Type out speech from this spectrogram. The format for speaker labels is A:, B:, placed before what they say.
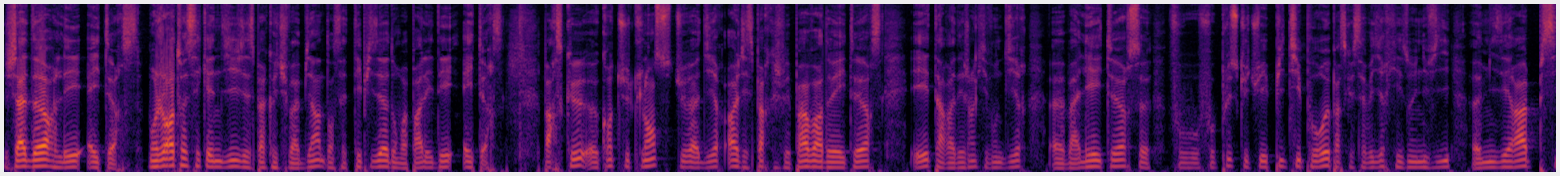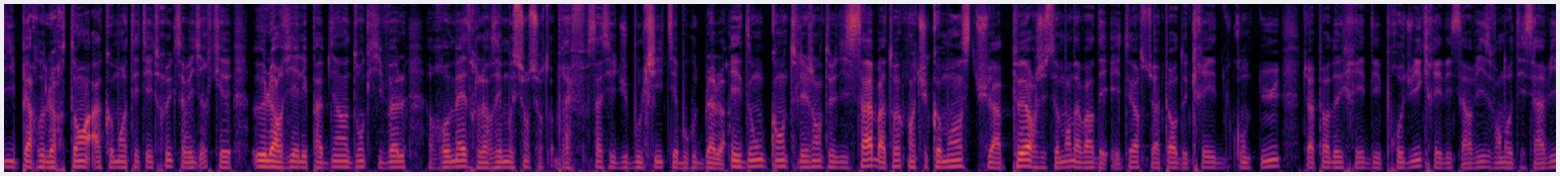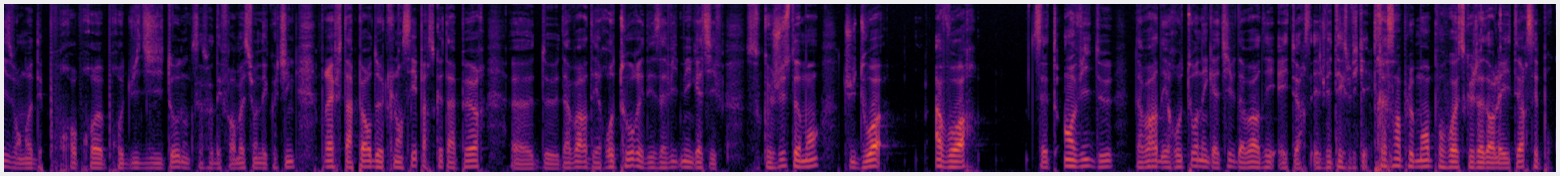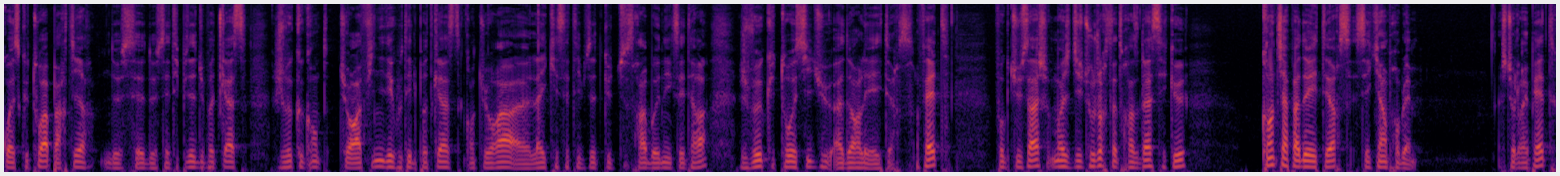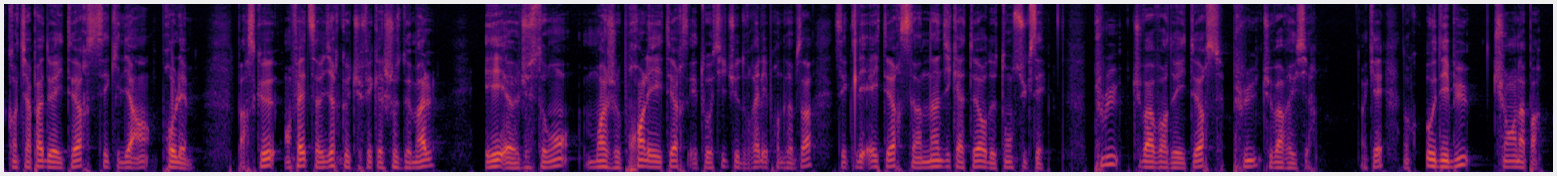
A: J'adore les haters. Bonjour à toi, c'est Candy, j'espère que tu vas bien. Dans cet épisode, on va parler des haters. Parce que euh, quand tu te lances, tu vas dire Oh, j'espère que je vais pas avoir de haters. Et tu auras des gens qui vont te dire euh, bah, Les haters, faut, faut plus que tu aies pitié pour eux parce que ça veut dire qu'ils ont une vie euh, misérable. S'ils perdent leur temps à commenter tes trucs, ça veut dire que eux, leur vie, elle est pas bien. Donc, ils veulent remettre leurs émotions sur toi. Bref, ça, c'est du bullshit, c'est beaucoup de blabla. Et donc, quand les gens te disent ça, bah, toi, quand tu commences, tu as peur justement d'avoir des haters. Tu as peur de créer du contenu, tu as peur de créer des produits, créer des services, vendre tes services, vendre des propres produits digitaux, donc que ce soit des formations, des coachings. Bref, tu as peur de te lancer parce que tu as peur euh, d'avoir des retours et des avis négatifs. Ce que justement, tu dois avoir cette envie de d'avoir des retours négatifs, d'avoir des haters. Et je vais t'expliquer très simplement pourquoi est-ce que j'adore les haters, c'est pourquoi est-ce que toi, à partir de, de cet épisode du podcast, je veux que quand tu auras fini d'écouter le podcast, quand tu auras euh, liké cet épisode, que tu seras abonné, etc., je veux que toi aussi tu adores les haters. En fait, faut que tu saches, moi je dis toujours cette phrase-là, c'est que quand il n'y a pas de haters, c'est qu'il y a un problème. Je te le répète, quand il n'y a pas de haters, c'est qu'il y a un problème. Parce que, en fait, ça veut dire que tu fais quelque chose de mal. Et euh, justement, moi, je prends les haters, et toi aussi, tu devrais les prendre comme ça. C'est que les haters, c'est un indicateur de ton succès. Plus tu vas avoir de haters, plus tu vas réussir. Donc, au début, tu n'en as pas.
